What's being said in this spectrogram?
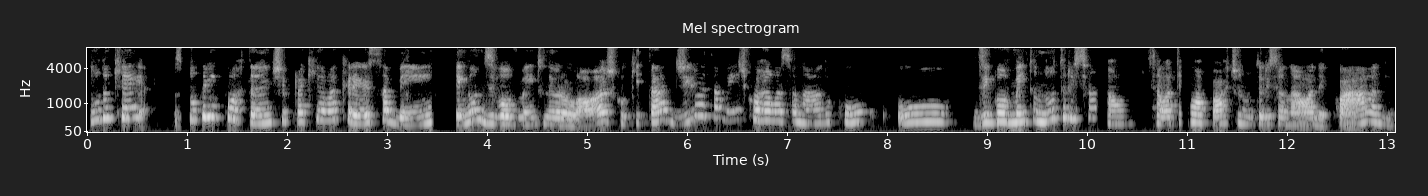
tudo que é super importante para que ela cresça bem, tenha um desenvolvimento neurológico que está diretamente correlacionado com o desenvolvimento nutricional. Se ela tem um aporte nutricional adequado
